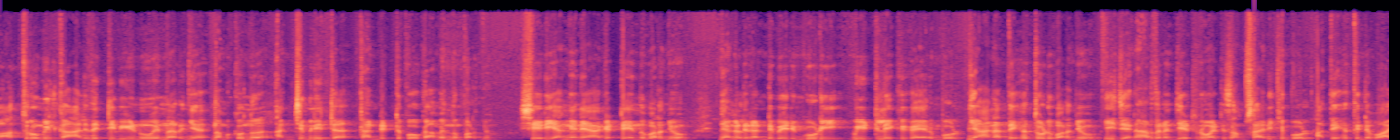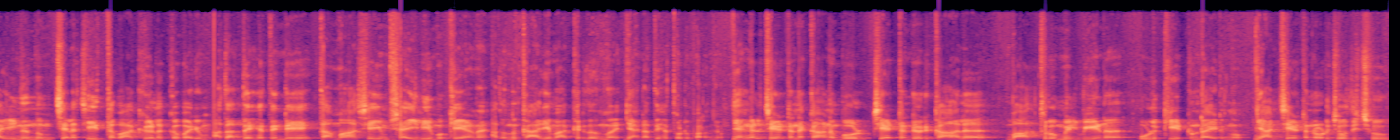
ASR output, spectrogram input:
ബാത്റൂമിൽ കാൽ തെറ്റി വീണു എന്നറിഞ്ഞ് നമുക്കൊന്ന് അഞ്ചു മിനിറ്റ് കണ്ടിട്ട് പോകാമെന്നും പറഞ്ഞു. ശരി അങ്ങനെ ആകട്ടെ എന്ന് പറഞ്ഞു ഞങ്ങൾ രണ്ടുപേരും കൂടി വീട്ടിലേക്ക് കയറുമ്പോൾ ഞാൻ അദ്ദേഹത്തോട് പറഞ്ഞു ഈ ജനാർദ്ദനൻ ചേട്ടനുമായിട്ട് സംസാരിക്കുമ്പോൾ അദ്ദേഹത്തിന്റെ വായിൽ നിന്നും ചില ചീത്ത വാക്കുകളൊക്കെ വരും. അത് അദ്ദേഹത്തിന്റെ തമാശയും ശൈലിയും ഒക്കെയാണ്. അതൊന്നും കാര്യമാക്കരുതെന്ന് ഞാൻ അദ്ദേഹത്തോട് പറഞ്ഞു. ഞങ്ങൾ ചേട്ടനെ കാണുമ്പോൾ ചേട്ടന്റെ ഒരു കാൽ ബാത്റൂമിൽ വീണ് ഉളുക്കിയിട്ടുണ്ടായിരുന്നു. ഞാൻ ചേട്ടനോട് ചോദിച്ചു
